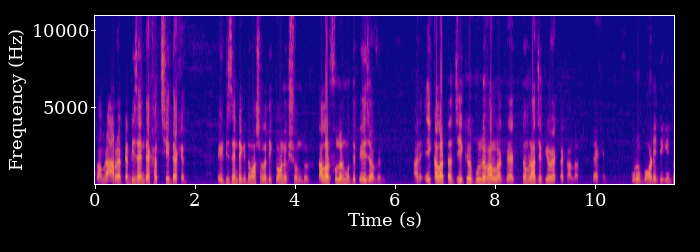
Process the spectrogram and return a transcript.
তো আমরা আরও একটা ডিজাইন দেখাচ্ছি, দেখেন। এই ডিজাইনটা কিন্তু মাসাল্লাহ দেখতে অনেক সুন্দর। কালারফুলের মধ্যে পেয়ে যাবেন। আর এই কালারটা যে কেউ পরলে ভালো লাগবে, একদম রাজকীয় একটা কালার দেখেন, পুরো বডিতে কিন্তু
